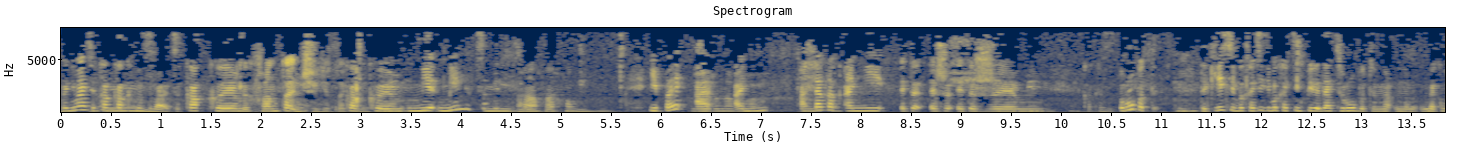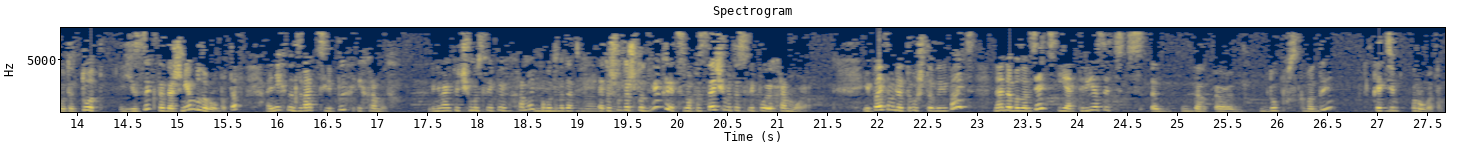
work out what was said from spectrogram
Понимаете, как, как это называется? Как, эм, Как фонтанчики такие. как э, ме- мельница. Ага. И по, а, они, а так как они, это, же, это же как роботы, так если вы хотите, мы хотим передать роботы на, на, на какой-то тот язык, тогда же не было роботов, они их называют слепых и хромых. Понимаете, почему слепых и хромых? Как будто это, это что-то, что двигается, но по-настоящему это слепое и хромое. И поэтому для того, чтобы воевать, надо было взять и отрезать э, до- э, допуск воды к этим роботам.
